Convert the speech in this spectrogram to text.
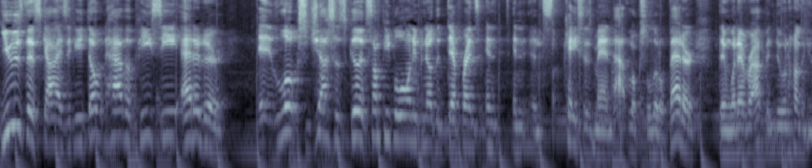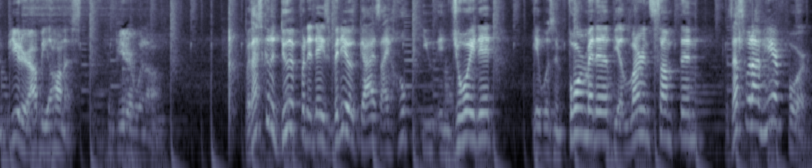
use this, guys. If you don't have a PC editor, it looks just as good. Some people won't even know the difference. In, in, in some cases, man, that looks a little better than whatever I've been doing on the computer. I'll be honest. Computer went off. But that's gonna do it for today's video, guys. I hope you enjoyed it. It was informative, you learned something, because that's what I'm here for.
